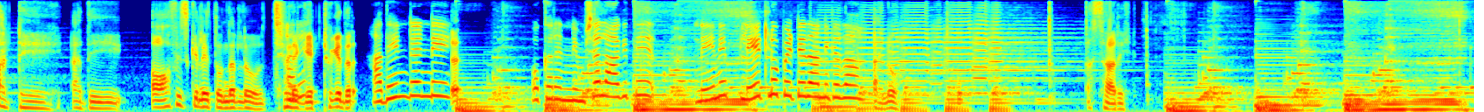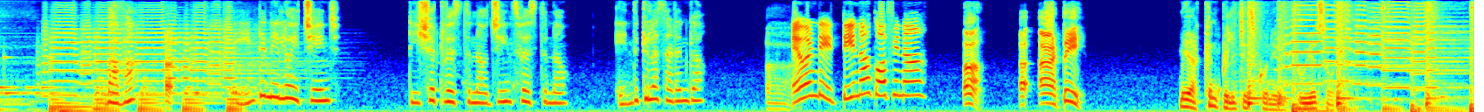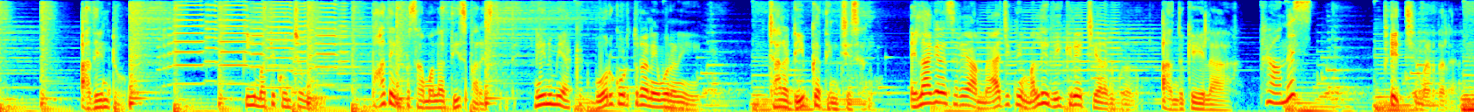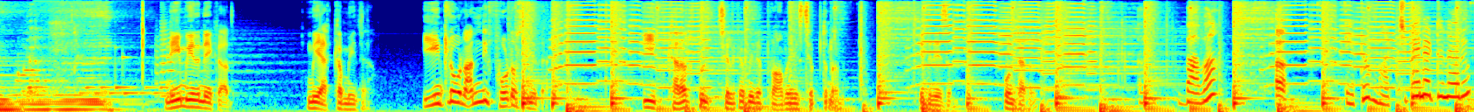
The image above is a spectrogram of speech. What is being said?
అంటే అది ఆఫీస్కి వెళ్ళే తొందరలో చిన్న అరే. గెట్ టుగెదర్ అదేంటండి? ఒక రెండు నిమిషాలు ఆగితే నేనే ప్లేట్లో పెట్టేదాన్ని కదా. I know. సారీ. బావా ఏంటి నీలో ఈ చేంజ్? టీ షర్ట్ వేస్తున్నావు జీన్స్ వేస్తున్నావు. ఎందుకు ఇలా సడన్గా ఏమండి టీనా కాఫీనా? టీ. మీ అక్కని పెళ్ళి చేసుకొని టూ ఇయర్స్ అవుతుంది. అదేంటో? ఈ మధ్య కొంచెం పాత ఇనుప సామాన్లా తీసి పారేస్తుంది. నేను మీ అక్కకి బోర్ కొడుతున్నానేమోనని చాలా డీప్గా థింక్ చేశాను. ఎలాగైనా సరే ఆ మ్యాజిక్ని మళ్ళీ రీక్రియేట్ చేయాలనుకున్నాను. అందుకే ఇలా ప్రామిస్? పిచ్చి మరదల. నీ మీదనే కాదు మీ అక్క మీద. ఈ ఇంట్లో ఉన్న అన్ని ఫొటోస్ మీద. ఈ కలర్ఫుల్ చిలక మీద ప్రామిస్ చెప్తున్నాను. ఇది నిజం. ఉంటాను బావా? ఏదో మర్చిపోయినట్టున్నారు.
